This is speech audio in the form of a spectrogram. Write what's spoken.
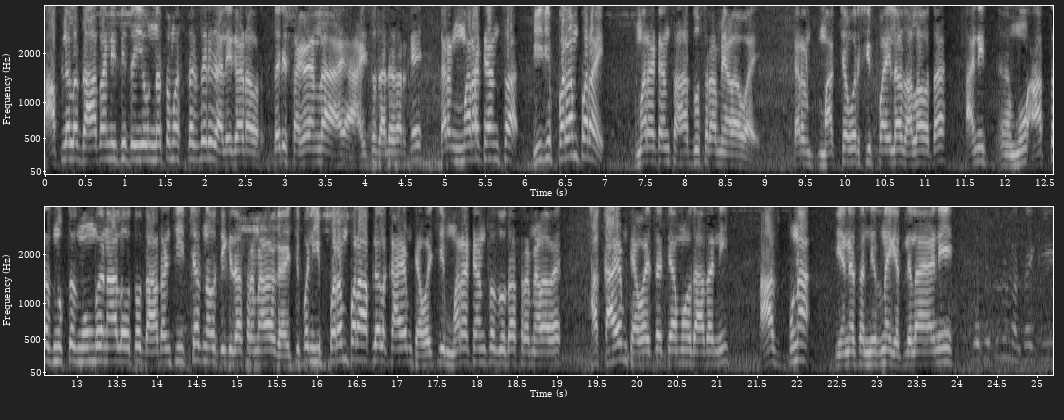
आपल्याला दादानी तिथं येऊन नतमस्तक जरी झाले गाडावर तरी सगळ्यांना हाय- हायचं झाल्यासारखं आहे. कारण मराठ्यांचा ही जी परंपरा आहे मराठ्यांचा हा दुसरा मेळावा आहे. कारण मागच्या वर्षी पहिला झाला होता. आणि मु- आत्ताच नुकतंच मुंबईहून आलो होतो. दादांची इच्छाच नव्हती की दसरा मेळावा घ्यायची. पण ही परंपरा आपल्याला कायम ठेवायची. मराठ्यांचा जो दसरा मेळावा आहे हा कायम ठेवायचा आहे. त्यामुळे दादांनी आज पुन्हा येण्याचा निर्णय घेतलेला आहे आणि जसं तुम्ही म्हणताय की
